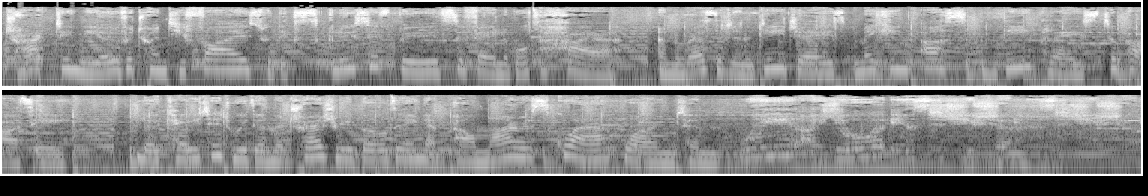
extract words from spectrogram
attracting the over 25s with exclusive booths available to hire and resident DJs making us the place to party. Located within the Treasury Building at Palmyra Square, Warrington. We are your institution.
